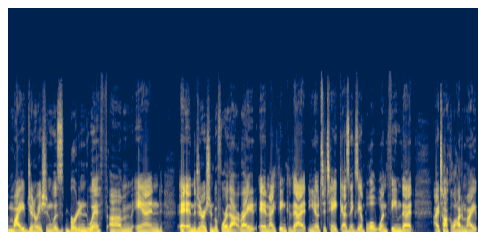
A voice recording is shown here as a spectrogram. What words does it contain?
my generation was burdened with um, and and the generation before that right? And i think that you know to take as an example one theme that I talk a lot in my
